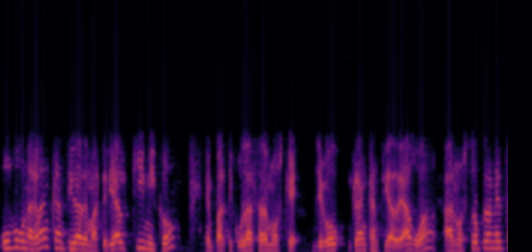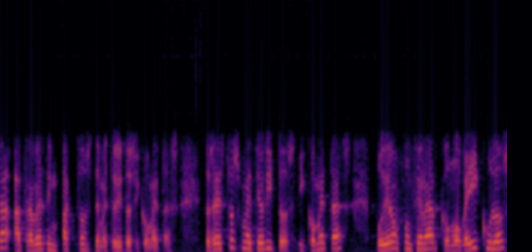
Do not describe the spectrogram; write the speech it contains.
hubo una gran cantidad de material químico, en particular sabemos que llegó gran cantidad de agua a nuestro planeta a través de impactos de meteoritos y cometas. Entonces estos meteoritos y cometas pudieron funcionar como vehículos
